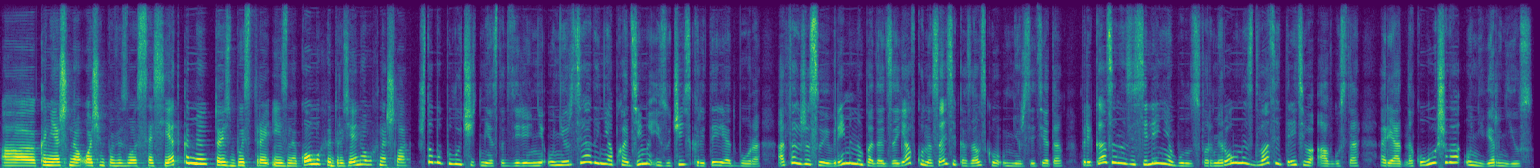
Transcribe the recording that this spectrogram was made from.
А, конечно, очень повезло с соседками, то есть быстро и знакомых, и друзей новых нашла. Чтобы получить место в деревне Универсиады, необходимо изучить критерии отбора, а также своевременно подать заявку на сайте Казанского университета. Приказы Заказы на заселение будут сформированы с 23 августа. Ариадна Кугушева, Универньюз.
